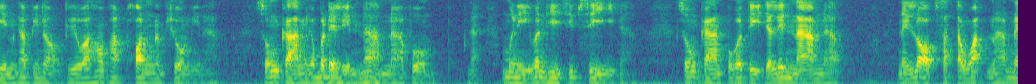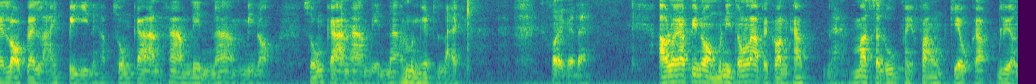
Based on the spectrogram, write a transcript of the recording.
ย็นๆครับพี่น้องถือว่าเราพักผ่อนกับช่วงนี้นะครับ สงการก็ไม่ได้เล่นน้ำนะครับผมนะมื่อนี้วันที่14นะครับสงการปกติจะเล่นน้ำนะครับ ในรอบศตวรรษนะครับในรอบหลาย ๆ ปีนะครับ สงการห้ามเล่นน้ำมีเนาะสงการห้ามเล่นน้ำมึงเงิดไหลคอยก็ได้ เอาละครับพี่น้องวันนี้ต้องลาไปก่อนครับนะมาสรุปให้ฟังเกี่ยวกับเรื่อง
